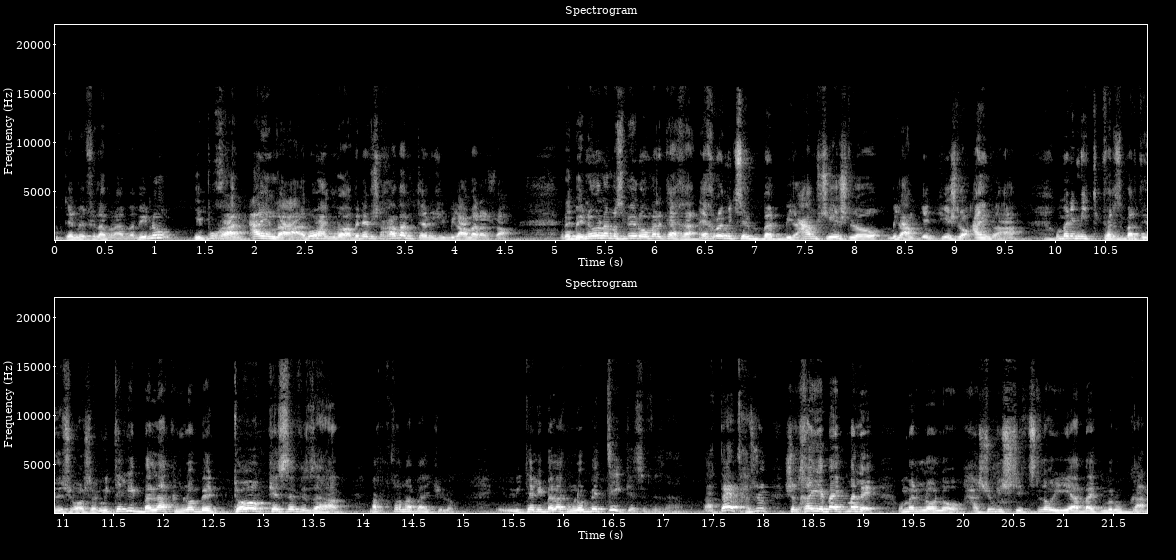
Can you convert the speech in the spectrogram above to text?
מתלמידיו של אברהם אבינו, היפוכן, עין רעה, רוח גבוהה ונפש רחבה, מתלמידיו של בלעם הרשע. רבי יונה מסביר, הוא אומר ככה, איך רואים אצל בלעם שיש לו, בלעם, כן, שיש לו עין רעה, הוא אומר, אם כבר הסברתי את זה שבוע שעבר, ייתן לי בלק מלוא ביתו כסף וזהב. מה אכפת מהבית שלו? ייתן לי בלק מלוא ביתי כסף וזהב. אתה, חשוב שלך יהיה בית מלא. הוא אומר, לא, לא, חשוב לי שאצלו יהיה הבית מרוקן.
